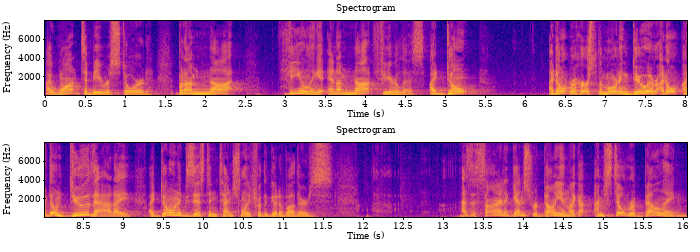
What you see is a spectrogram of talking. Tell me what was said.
I want to be restored, but I'm not feeling it and I'm not fearless. I don't I don't rehearse the morning dew. I don't, I don't do that. I, I don't exist intentionally for the good of others. As a sign against rebellion, like I, I'm still rebelling.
